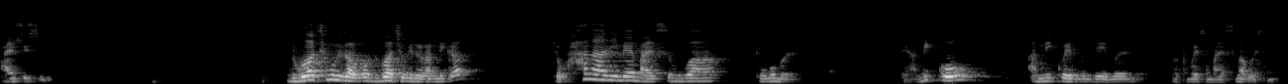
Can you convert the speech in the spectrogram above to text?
알수 있습니다. 누가 천국에 가고 누가 지옥에 들어갑니까? 결국 하나님의 말씀과 복음을 내가 믿고 안 믿고의 문제임을 본문에서 말씀하고 있습니다.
